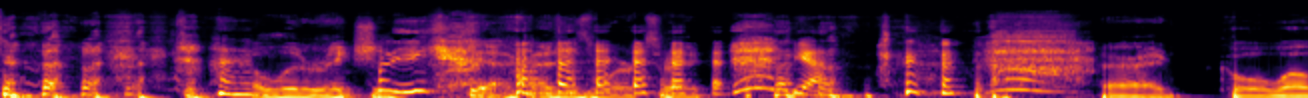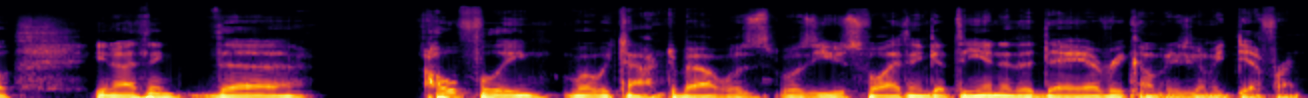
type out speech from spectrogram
Alliteration. yeah, kind of just works, right? yeah. All right, cool. Well, you know, I think the hopefully what we talked about was was useful. I think at the end of the day, every company is going to be different,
